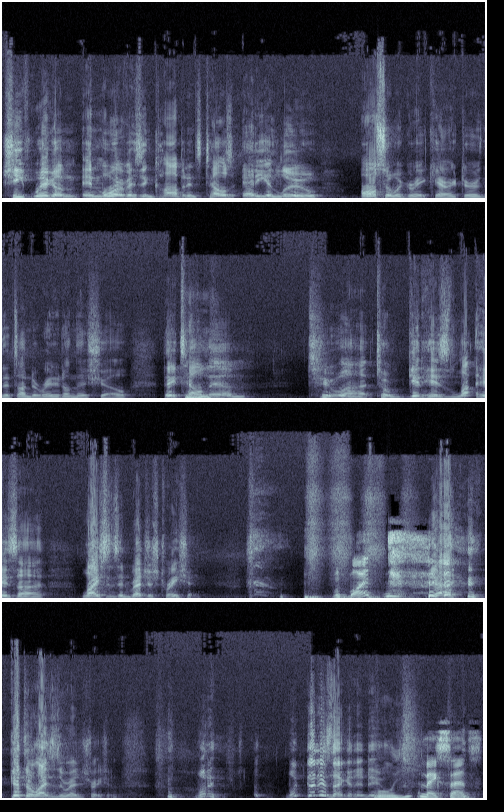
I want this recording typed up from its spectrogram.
Chief Wiggum, in more of his incompetence, tells Eddie and Lou, also a great character that's underrated on this show, they tell them to uh, to get his li- his uh, license and registration. What? Yeah, get their license and registration. what is, what good is that going to do? Well, yeah. Makes sense.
